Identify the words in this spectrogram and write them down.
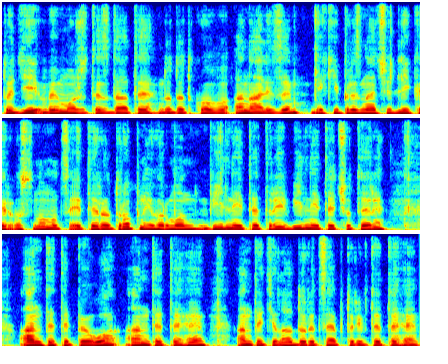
тоді ви можете здати додатково аналізи, які призначить лікар. В основному це є тиротропний гормон, вільний Т3, вільний Т4, анти-ТПО, анти-ТГ, антитіла до рецепторів ТТГ.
